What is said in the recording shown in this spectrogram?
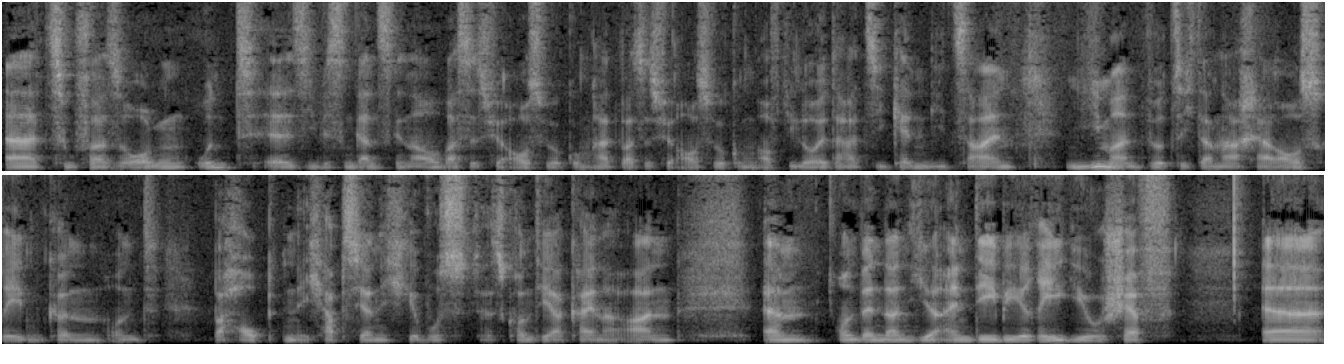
äh, zu versorgen und äh, sie wissen ganz genau, was es für Auswirkungen hat, was es für Auswirkungen auf die Leute hat. Sie kennen die Zahlen. Niemand wird sich danach herausreden können und behaupten, ich habe es ja nicht gewusst, es konnte ja keiner ahnen. Ähm, und wenn dann hier ein DB Regio-Chef äh,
